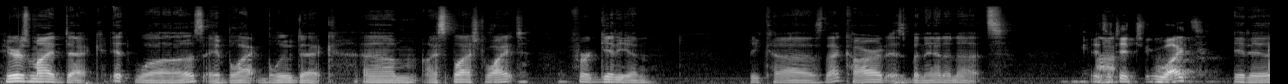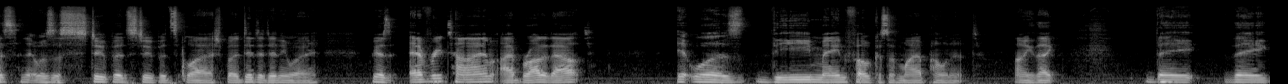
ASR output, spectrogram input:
Here's my deck. It was a black blue deck. Um, I splashed white for Gideon because that card is banana nuts. Isn't it too white? It is, and it was a stupid, stupid splash, but I did it anyway. Because every time I brought it out, it was the main focus of my opponent. I mean, like they they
